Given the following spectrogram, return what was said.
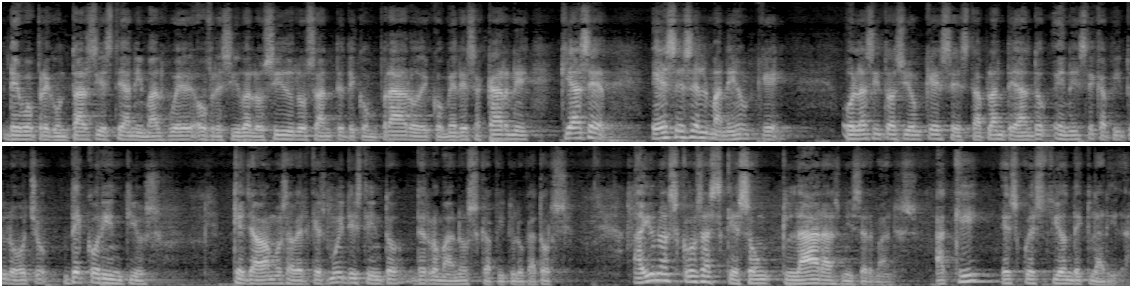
Debo preguntar si este animal fue ofrecido a los ídolos antes de comprar o de comer esa carne. ¿Qué hacer? Ese es el manejo que, o la situación que se está planteando en este capítulo 8 de Corintios, que ya vamos a ver que es muy distinto de Romanos capítulo 14. Hay unas cosas que son claras, mis hermanos. Aquí es cuestión de claridad.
